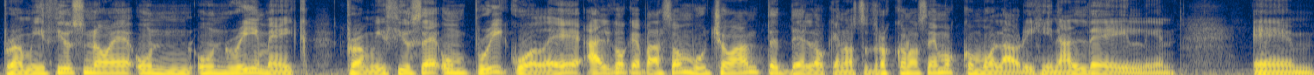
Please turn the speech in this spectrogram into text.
Prometheus no es un, un remake. Prometheus es un prequel. Es algo que pasó mucho antes de lo que nosotros conocemos como la original de Alien. Em,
